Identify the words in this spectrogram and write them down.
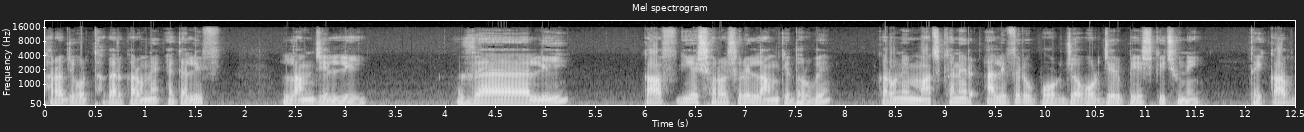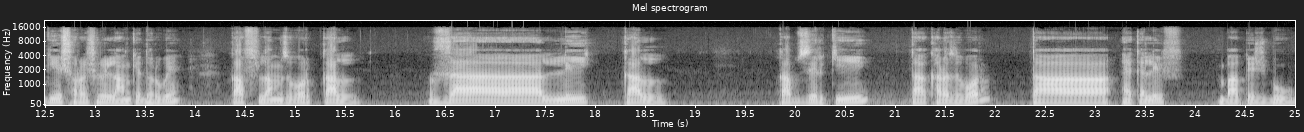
খারা জবর থাকার কারণে একালিফ লাম জেল্লি জালি কাফ গিয়ে সরাসরি লামকে ধরবে, কারণ এই মাঝখানের আলিফের উপর জবরজের পেশ কিছু নেই। তাই কাফ গিয়ে সরাসরি লামকে ধরবে, কাফ লাম জবর কাল জালি কাল। কাবজের কি? তা খারা জবর। তা একালিফ বা। পেশবু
